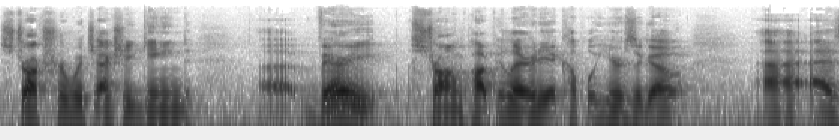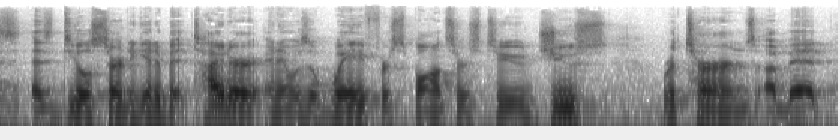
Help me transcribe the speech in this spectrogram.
structure, which actually gained uh, very strong popularity a couple years ago uh, as, as deals started to get a bit tighter, and it was a way for sponsors to juice returns a bit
